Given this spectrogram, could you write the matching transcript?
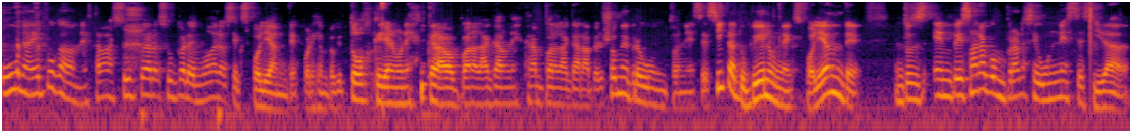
Hubo una época donde estaba súper, súper de moda los exfoliantes, por ejemplo, que todos querían un scrub para la cara, un scrub para la cara, pero yo me pregunto, ¿necesita tu piel un exfoliante? Entonces, empezar a comprar según necesidad.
